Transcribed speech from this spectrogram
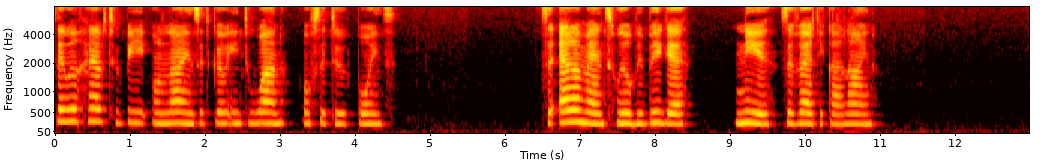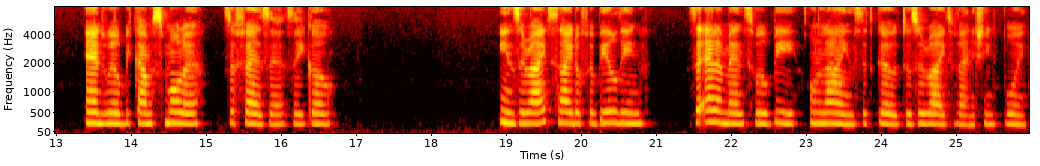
they will have to be on lines that go into one of the two points. The elements will be bigger near the vertical line and will become smaller the further they go. In the right side of a building, the elements will be on lines that go to the right vanishing point.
